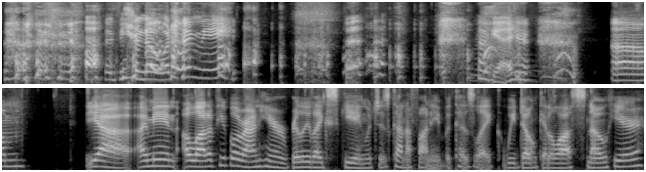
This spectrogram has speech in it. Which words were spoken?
yeah. if you know what I mean. Okay. Um, yeah, I mean, a lot of people around here really like skiing, which is kind of funny because like we don't get a lot of snow here.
